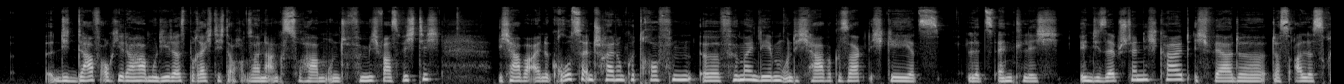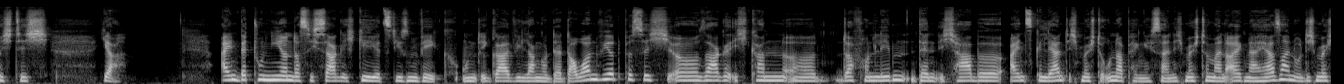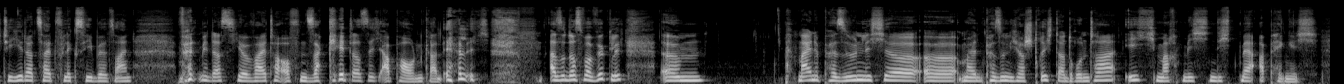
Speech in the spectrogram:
die darf auch jeder haben und jeder ist berechtigt, auch seine Angst zu haben. Und für mich war es wichtig, ich habe eine große Entscheidung getroffen äh, für mein Leben und ich habe gesagt, ich gehe jetzt letztendlich in die Selbstständigkeit. Ich werde das alles richtig, ja, einbetonieren, dass ich sage, ich gehe jetzt diesen Weg. Und egal wie lange der dauern wird, bis ich äh, sage, ich kann äh, davon leben, denn ich habe eins gelernt, ich möchte unabhängig sein. Ich möchte mein eigener Herr sein und ich möchte jederzeit flexibel sein. Wenn mir das hier weiter auf den Sack geht, dass ich abhauen kann, ehrlich. Also das war wirklich. Ähm, meine persönliche, äh, mein persönlicher Strich darunter, ich mache mich nicht mehr abhängig.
